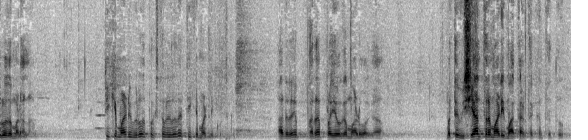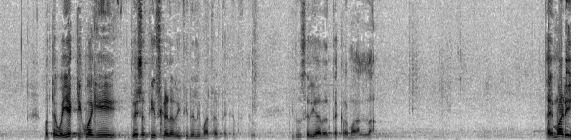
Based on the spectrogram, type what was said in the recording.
ವಿರೋಧ ಮಾಡಲ್ಲ. ಟೀಕೆ ಮಾಡಿ ವಿರೋಧ ಪಕ್ಷದವರು ಇರೋದೇ ಟೀಕೆ ಮಾಡಲಿಕ್ಕೋಸ್ಕರ. ಆದರೆ ಪದ ಪ್ರಯೋಗ ಮಾಡುವಾಗ ಮತ್ತೆ ವಿಷಯಾಂತರ ಮಾಡಿ ಮಾತಾಡ್ತಕ್ಕಂಥದ್ದು, ಮತ್ತೆ ವೈಯಕ್ತಿಕವಾಗಿ ದ್ವೇಷ ತೀರ್ಸ್ಗಳ ರೀತಿಯಲ್ಲಿ ಮಾತಾಡ್ತಕ್ಕಂಥದ್ದು, ಇದು ಸರಿಯಾದಂಥ ಕ್ರಮ ಅಲ್ಲ. ದಯಮಾಡಿ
